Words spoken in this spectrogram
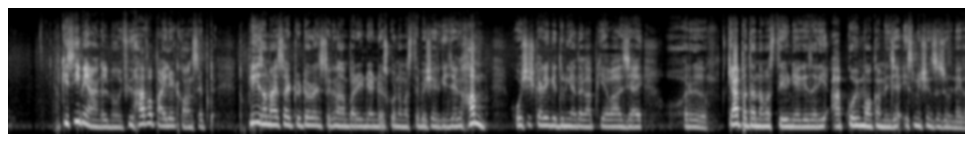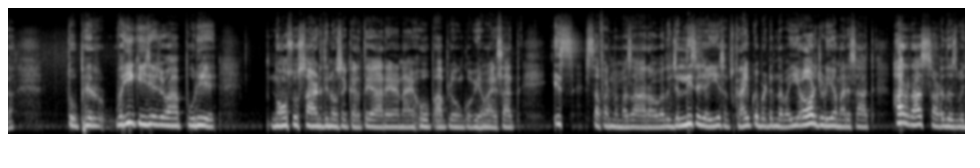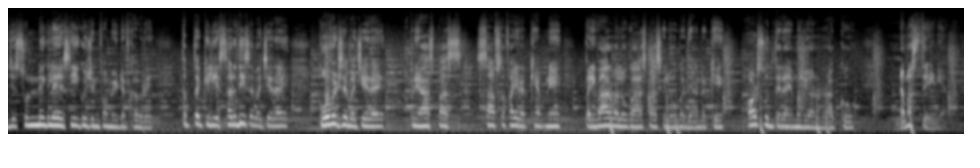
किसी भी एंगल में हो if you have a pilot concept तो प्लीज़ हमारे साथ ट्विटर और इंस्टाग्राम पर इंडिया इंडर्स को नमस्ते पे शेयर कीजिएगा। हम कोशिश करेंगे दुनिया तक आपकी आवाज़ जाए और क्या पता नमस्ते इंडिया के ज़रिए आपको भी मौका मिल जाए इस मिशन से जुड़ने का। तो फिर वही कीजिए जो आप पूरे 960 दिनों से करते आ रहे हैं आई होप आप लोगों को भी हमारे साथ इस सफ़र में मज़ा आ रहा होगा। तो जल्दी से जाइए सब्सक्राइब का बटन दबाइए और जुड़िए हमारे साथ हर रात साढ़े दस बजे सुनने के लिए ऐसी कुछ इन्फॉर्मेटिव खबरें। तब तक के लिए सर्दी से बचे रहे कोविड से बचे रहे, अपने आसपास साफ़ सफ़ाई रखें, अपने परिवार वालों का आसपास के लोगों का ध्यान रखें और सुनते रहें मुझे अनुराग को। नमस्ते इंडिया।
